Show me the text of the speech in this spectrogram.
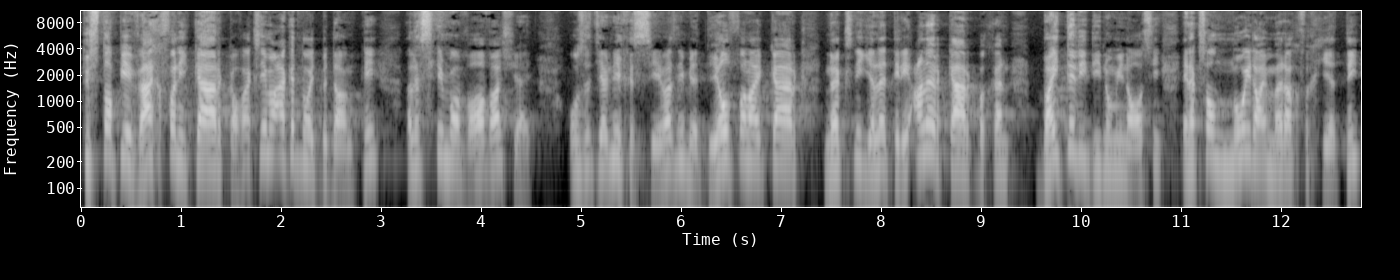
toe stap jy weg van die kerk af. Ek sê maar ek het nooit bedank nie. Hulle sê maar waar was jy? Ons het jou nie gesien, was nie meer deel van daai kerk, niks nie. Julle het hierdie ander kerk begin buite die denominasie en ek sal nooit daai middag vergeet nie.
